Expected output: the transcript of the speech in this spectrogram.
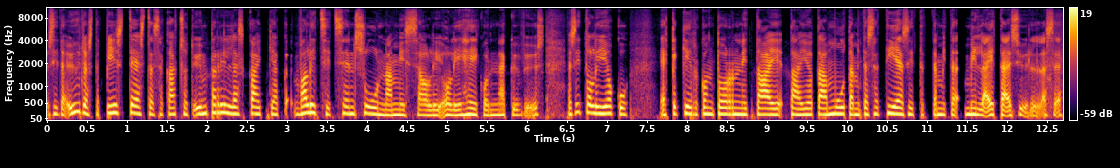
sitä yhdestä pisteestä, sä katsot ympärillesi kaikkia, valitsit sen suunnan, missä oli, oli heikon näkyvyys. Ja sitten oli joku ehkä kirkon torni tai, tai jotain muuta, mitä sä tiesit, että mitä, millä etäisyydellä se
